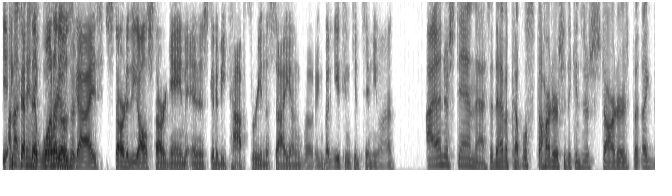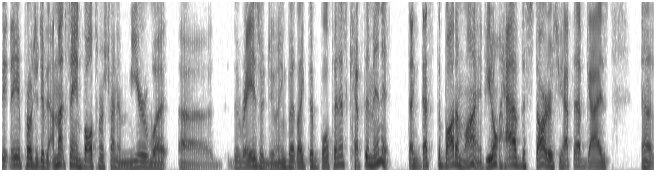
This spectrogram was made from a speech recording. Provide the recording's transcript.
Yeah, except that one of those are, guys started the All-Star game and is going to be top 3 in the Cy Young voting, but you can continue on. I understand that. So they have a couple starters who they consider starters, but like they, they approach it different. I'm not saying Baltimore's trying to mirror what uh, the Rays are doing, but like their bullpen has kept them in it. Like that's the bottom line. If you don't have the starters, you have to have guys uh,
